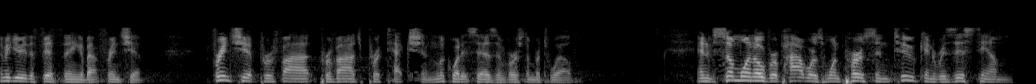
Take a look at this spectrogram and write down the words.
Let me give you the fifth thing about friendship. Friendship provide, provides protection. Look what it says in verse number 12. And if someone overpowers one person, two can resist him.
